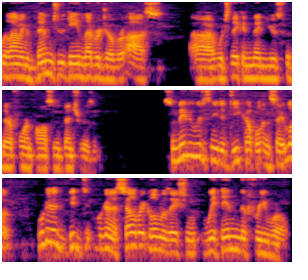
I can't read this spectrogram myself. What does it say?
we're allowing them to gain leverage over us, uh, which they can then use for their foreign policy adventurism. So maybe we just need to decouple and say, look, we're going to we're going to celebrate globalization within the free world.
